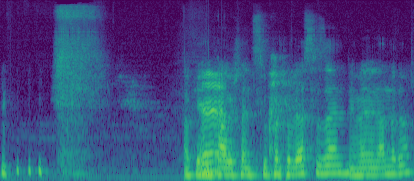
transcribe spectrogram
Okay, die Frage scheint zu kontrovers zu sein. Nehmen wir eine andere.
